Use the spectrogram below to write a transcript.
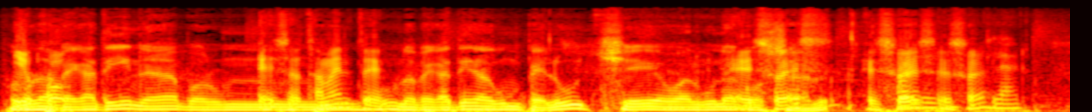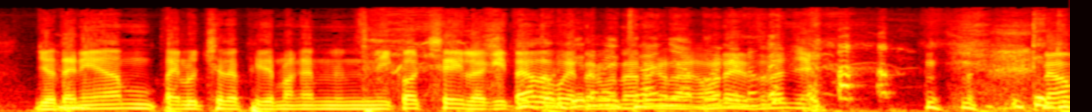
Por Yo una pegatina, por un, Exactamente. una pegatina, algún peluche o alguna eso cosa. es, ¿no? eso es, eso es. Claro. Yo tenía un peluche de Spiderman en mi coche y lo he quitado ¿Y por porque el mundo extraña? me ¿Por qué no me- extraña. Que No,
